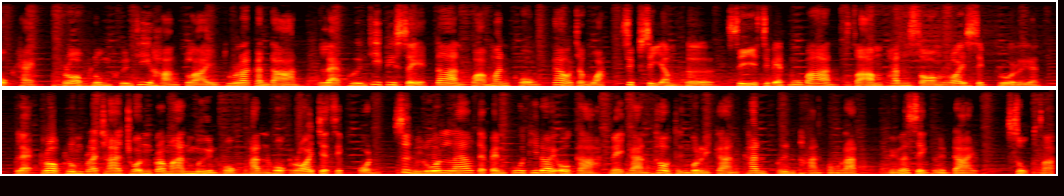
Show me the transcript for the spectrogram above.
16 แห่ง ครอบคลุมพื้นที่ห่างไกลธุรกันดารและพื้นที่พิเศษด้านความมั่นคง 9 จังหวัด 14 อำเภอ 41 หมู่บ้าน 3,210 ครัวเรือน และครอบคลุมประชาชนประมาณ 16,670 คน ซึ่งล้วนแล้วแต่เป็นผู้ที่ด้อยโอกาสในการเข้าถึงบริการขั้นพื้นฐานของรัฐ เหนือสิ่งอื่นใด สุขศา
